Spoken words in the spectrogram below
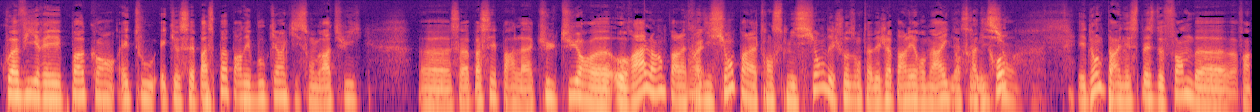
quoi virer, pas quand et tout, et que ça passe pas par des bouquins qui sont gratuits, euh, ça va passer par la culture euh, orale, hein, par la Ouais. tradition, par la transmission, des choses dont tu as déjà parlé, Romaric, La dans ce micro. Et donc par une espèce de forme, bah, enfin,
